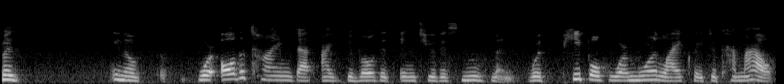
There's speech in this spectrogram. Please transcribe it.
But, you know, for all the time that I devoted into this movement with people who are more likely to come out,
